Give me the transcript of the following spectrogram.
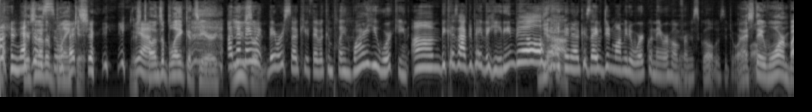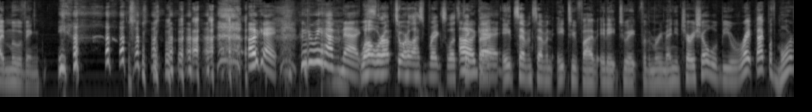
on another Here's another blanket. There's yeah. tons of blankets here. And then Use they them. would they were so cute. They would complain, "Why are you working?" Um, because I have to pay the heating bill. Yeah. you know, because they didn't want me to work when they were home from school. It was adorable. And I stay warm by moving. Yeah. okay, who do we have next? Well, we're up to our last break, so let's Oh, take that. okay. 877 825 8828 for the Marie Manuchehri Show. We'll be right back with more.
